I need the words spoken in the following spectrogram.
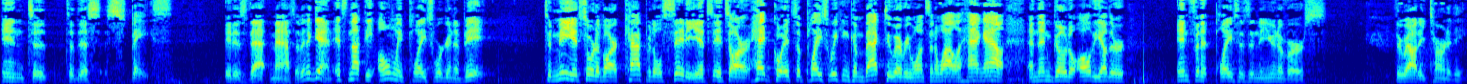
into to this space. It is that massive. And again, it's not the only place we're going to be to me, it's sort of our capital city. It's, it's our headquarters. It's a place we can come back to every once in a while and hang out and then go to all the other infinite places in the universe throughout eternity.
